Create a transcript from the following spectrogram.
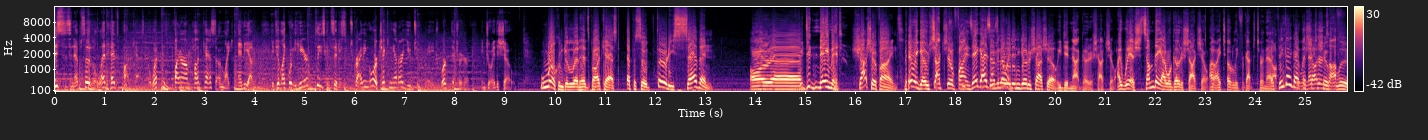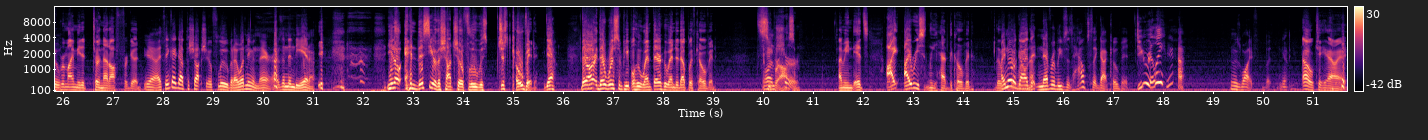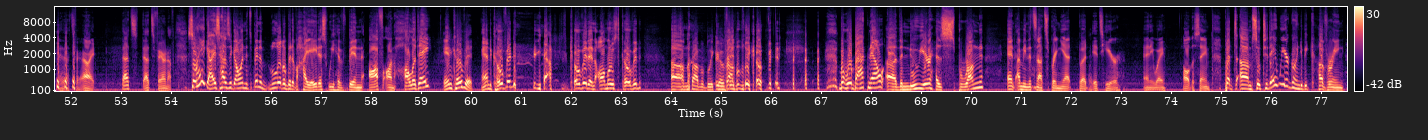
This is an episode of the Leadheads Podcast, a weapons and firearm podcast unlike any other. If you like what you hear, please consider subscribing or checking out our YouTube page. Work the trigger. Enjoy the show. Welcome to the Leadheads Podcast, episode 37. Our uh, We didn't name it. SHOT Show finds. There we go. Shot Show finds. Hey guys, Even though going? we didn't go to SHOT Show. We did not go to Shot Show. I wish someday I will go to Shot Show. Oh, I totally forgot to turn that I off. I think I got Hey, the SHOT Show off, flu. Remind me to turn that off for good. yeah, I think I got the SHOT Show flu, but I wasn't even there. I was in Indiana. You know, and this year the Shot Show flu was just COVID. yeah. There are there were some people who went there who ended up with COVID. Well, Super sure. awesome. I mean, it's I I recently had the COVID. The, I know a guy that never leaves his house that got COVID. Do you really? Yeah. And his wife, but yeah. Oh, okay, yeah, all right, yeah, that's fair. All right, that's that's fair enough. So, hey guys, how's it going? It's been a little bit of a hiatus. We have been off on holiday And COVID. and COVID. yeah, COVID and almost COVID. Um, Probably COVID. Probably COVID. but we're back now. Uh, the new year has sprung, and I mean it's not spring yet, but it's here anyway. All the same. But um, so today we are going to be covering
